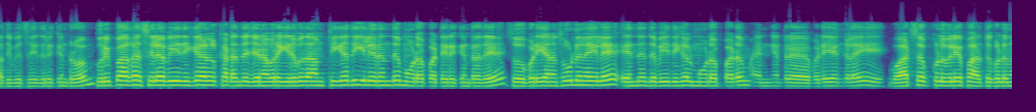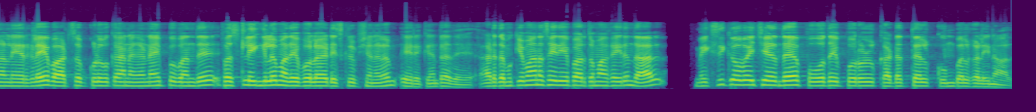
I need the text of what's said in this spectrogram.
பதிவு செய்திருக்கின்றோம். குறிப்பாக சில வீதிகள் கடந்த ஜனவரி இருபதாம் திகதியிலிருந்து மூடப்பட்டிருக்கின்றது. சோ இப்படியான சூழ்நிலையிலே எந்தெந்த வீதிகள் மூடப்படும் என்கின்ற விடயங்களை வாட்ஸ்அப் குழுவிலே பார்த்துக் கொள்ளுங்கள் நேர்களே. வாட்ஸ்அப் குழுவுக்கான இணைப்பு வந்து ஃபர்ஸ்ட் லிங்கிலும் அதே போல டிஸ்கிரிப்ஷனிலும் இருக்கின்றது. அடுத்த முக்கியமான செய்தியை பார்த்தமாக இருந்தால் மெக்சிகோவை சேர்ந்த போதைப்பொருள் கடத்தல் கும்பல்களினால்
